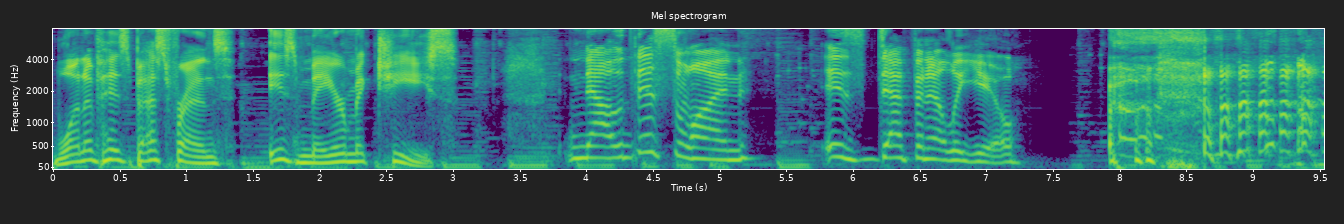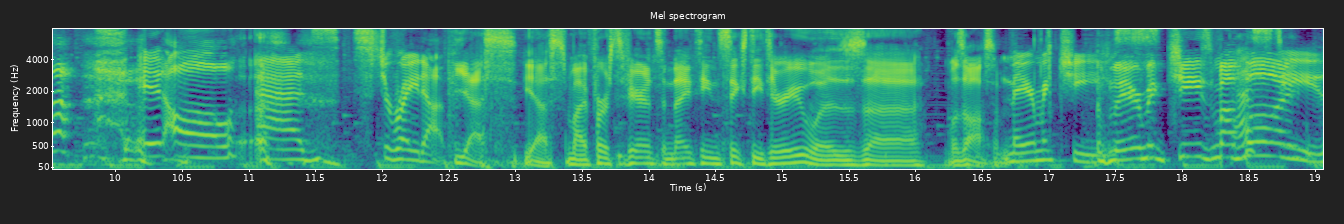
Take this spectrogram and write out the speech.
one of his best friends is Mayor McCheese. Now, this one is definitely you. it all adds straight up. Yes, yes. My first appearance in 1963 was uh, was awesome. Mayor McCheese. Mayor McCheese, my boy.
